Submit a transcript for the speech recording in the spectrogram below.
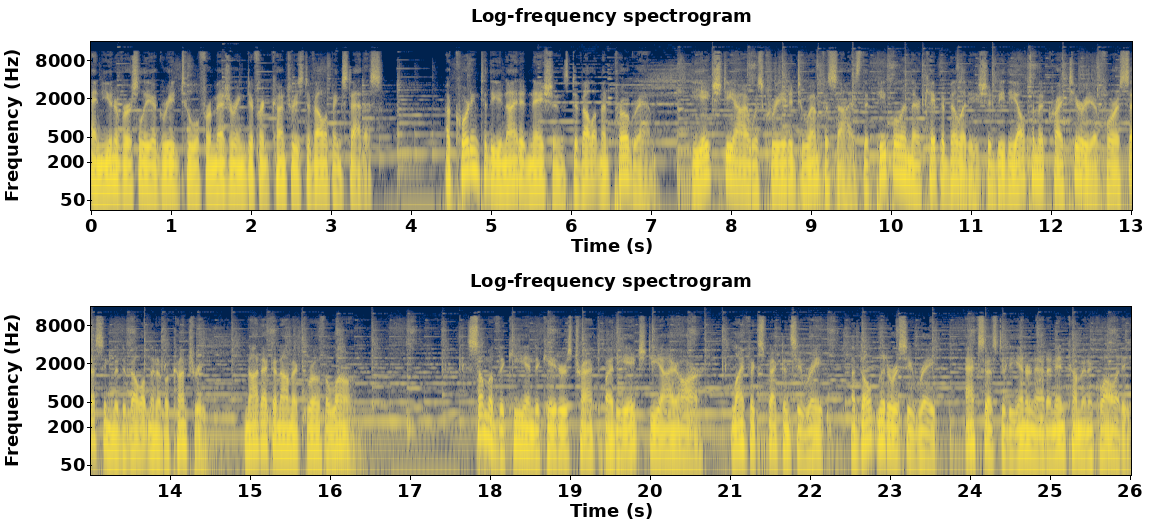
and universally agreed tool for measuring different countries' developing status. According to the United Nations Development Programme, the HDI was created to emphasize that people and their capabilities should be the ultimate criteria for assessing the development of a country, not economic growth alone. Some of the key indicators tracked by the HDI are life expectancy rate, adult literacy rate, access to the internet and income inequality.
